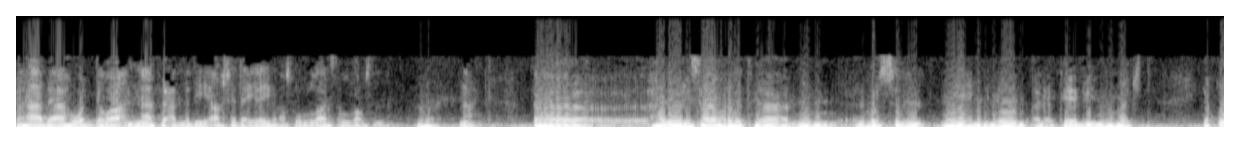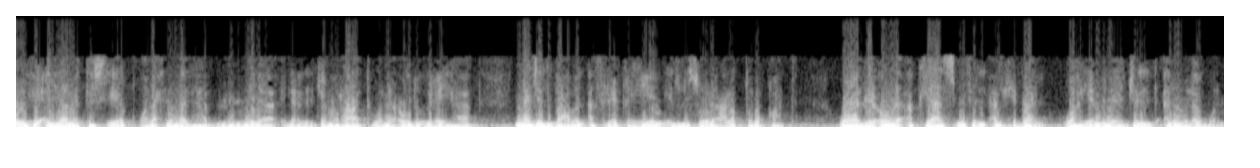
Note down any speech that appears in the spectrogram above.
فهذا هو الدواء النافع الذي أرشد إليه رسول الله صلى الله عليه وسلم. نعم, نعم. آه هذه الرسالة وردتنا من المرسل ميم نون العتيبي من نجد يقول في أيام التشريق ونحن نذهب من منى إلى الجمرات ونعود إليها نجد بعض الأفريقيين يجلسون على الطرقات ويبيعون أكياس مثل الحبال وهي من الجلد الملون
